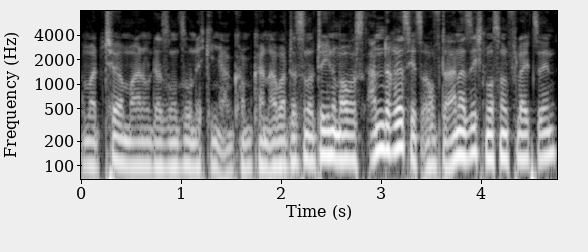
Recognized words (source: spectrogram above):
Amateurmeinung da so und so nicht gegen ankommen kann. Aber das ist natürlich nochmal was anderes, jetzt auch auf deiner Sicht, muss man vielleicht sehen,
